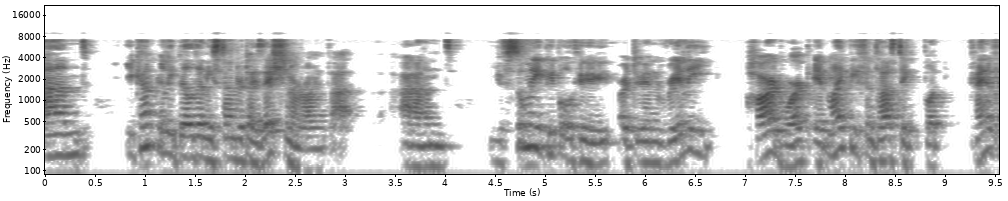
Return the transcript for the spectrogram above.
And you can't really build any standardization around that. And you have so many people who are doing really hard work. It might be fantastic, but kind of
